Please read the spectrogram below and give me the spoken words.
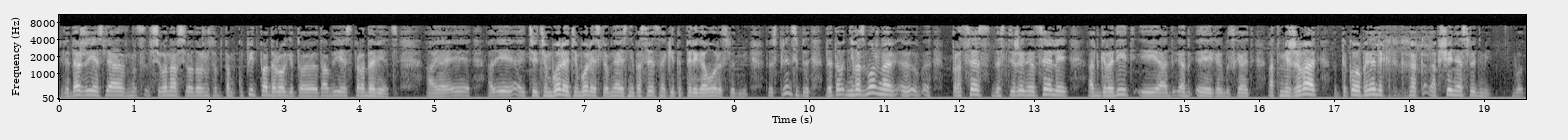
Или даже если я всего-навсего должен что-то там купить по дороге, то там есть продавец. А я, и, и, и, тем более, тем более, если у меня есть непосредственно какие-то переговоры с людьми. То есть, в принципе, для того невозможно э, э, процесс достижения целей отгородить и, от, от, и как бы сказать, отмежевать от такого понятия, как, как общение с людьми. Вот.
